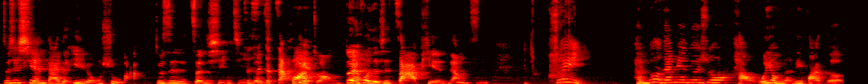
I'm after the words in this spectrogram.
这是现代的易容术吧，就是整形级的化妆，对，或者是诈骗这样子。所以很多人在面对说，好，我有能力画个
